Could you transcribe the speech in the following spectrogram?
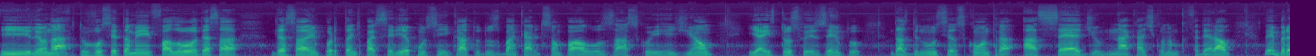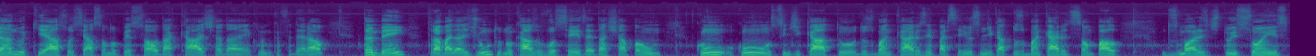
E, Leonardo, você também falou dessa dessa importante parceria com o Sindicato dos Bancários de São Paulo, Osasco e região, e aí trouxe o exemplo das denúncias contra assédio na Caixa Econômica Federal. Lembrando que a Associação do Pessoal da Caixa, da Econômica Federal, também trabalha junto, no caso vocês aí da Chapa 1, com, com o Sindicato dos Bancários, em parceria, o Sindicato dos Bancários de São Paulo, uma das maiores instituições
